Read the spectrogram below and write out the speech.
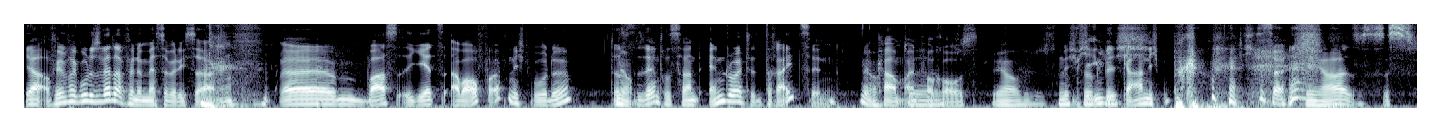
Ja, auf jeden Fall gutes Wetter für eine Messe, würde ich sagen. ähm, was jetzt aber auch veröffentlicht wurde, das Ja. ist sehr interessant, Android 13 Ja, kam einfach raus. Ja, ist nicht Hab wirklich. gar nicht mitbekommen, ehrlich gesagt. Ja, es, es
